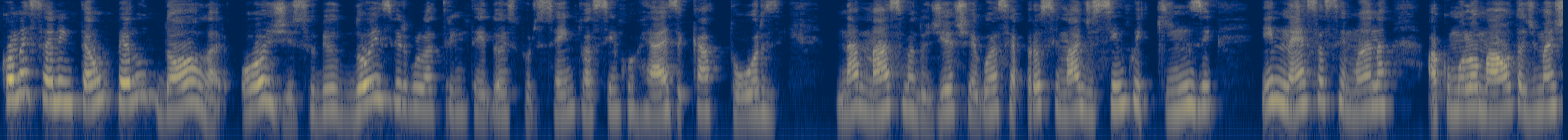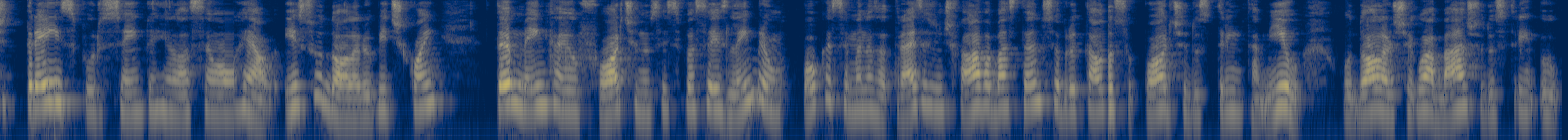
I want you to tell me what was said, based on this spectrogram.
Começando então pelo dólar. Hoje subiu 2,32% a R$ 5,14. Na máxima do dia chegou a se aproximar de 5,15 e nessa semana acumulou uma alta de mais de 3% em relação ao real. Isso o dólar. O Bitcoin também caiu forte. Não sei se vocês lembram, poucas semanas atrás a gente falava bastante sobre o tal do suporte dos 30 mil. O dólar chegou abaixo dos 30, o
